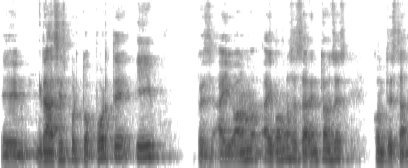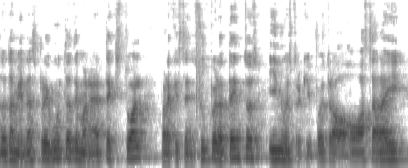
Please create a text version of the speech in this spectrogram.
Eh, gracias por tu aporte y pues ahí vamos, ahí vamos a estar entonces contestando también las preguntas de manera textual para que estén súper atentos y nuestro equipo de trabajo va a estar ahí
